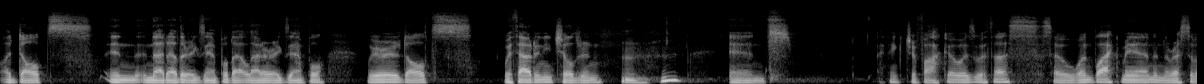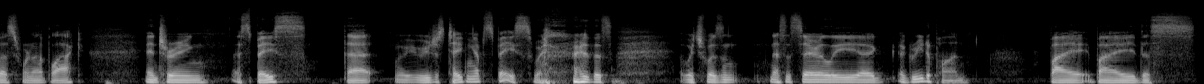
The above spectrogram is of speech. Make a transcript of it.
adults in in that other example that latter example we were adults without any children mm-hmm. and i think javaka was with us so one black man and the rest of us were not black entering a space that we were just taking up space where this which wasn't necessarily uh, agreed upon by by this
